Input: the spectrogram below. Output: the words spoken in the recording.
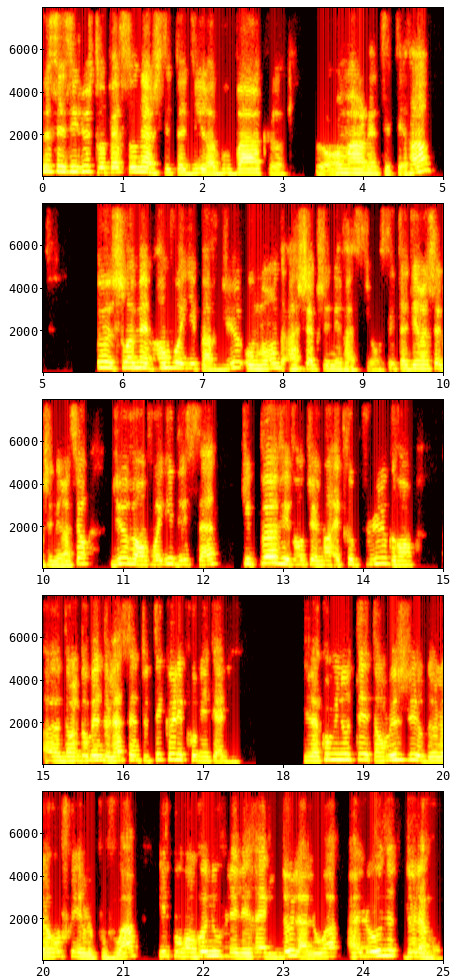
que ces illustres personnages, c'est-à-dire Abou Bakr, Omar, etc., eux soient même envoyés par Dieu au monde à chaque génération. C'est-à-dire à chaque génération, Dieu va envoyer des saints qui peuvent éventuellement être plus grands euh, dans le domaine de la sainteté que les premiers califes. Si la communauté est en mesure de leur offrir le pouvoir, ils pourront renouveler les règles de la loi à l'aune de l'amour.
